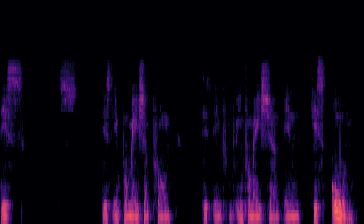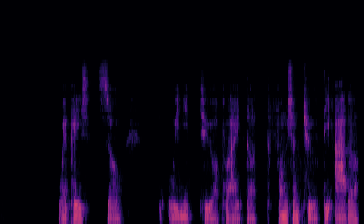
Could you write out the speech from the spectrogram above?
this this information from this information in his own web page. So we need to apply the function to the other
